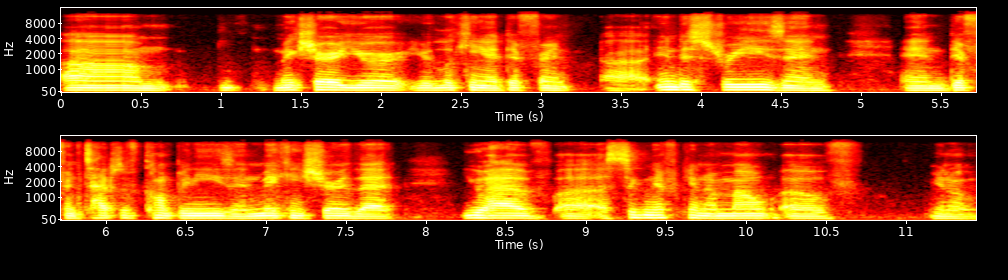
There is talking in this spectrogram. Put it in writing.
Um, make sure you're you're looking at different uh, industries and and different types of companies and making sure that you have uh, a significant amount of you know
